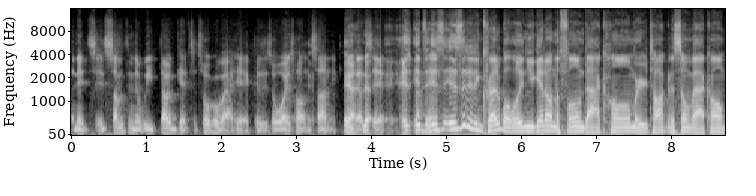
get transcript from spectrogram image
and it's it's something that we don't get to talk about here because it's always hot and sunny. Yeah, Like, that's no, it. it- it's, is, isn't it incredible when you get on the phone back home or you're talking to someone back home,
